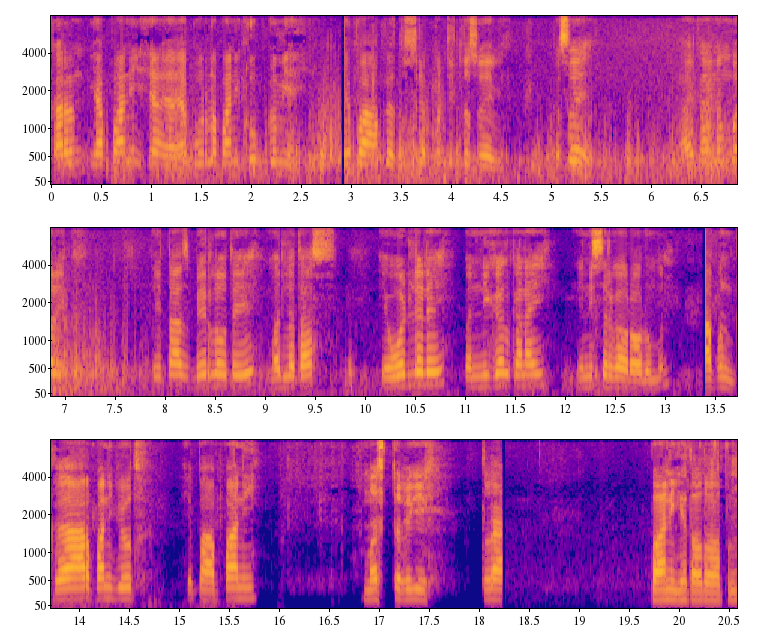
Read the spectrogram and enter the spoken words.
कारण या पाणी ह्या या बोरला पाणी खूप कमी आहे. हे पहा आपल्या दुसऱ्या पट्टीतलं सोयाबीन. कसं आहे? आहे काय नंबर एक. हे तास बेरलं होतं हे मधलं तास. हे ओढलेलं आहे पण निघेल का नाही हे निसर्गावर अवलंबून. आपण गार पाणी पिवत हे पहा पाणी. मस्तपैकी क्ला पाणी घेत आहोत आपण.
